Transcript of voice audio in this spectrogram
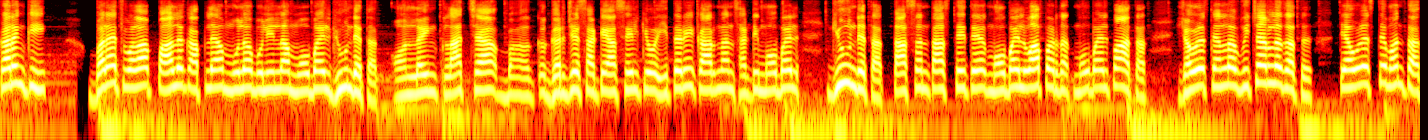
कारण की बऱ्याच वेळा पालक आपल्या मुला मुलींना मोबाईल घेऊन देतात. ऑनलाईन क्लासच्या ब- क- गरजेसाठी असेल किंवा इतरही कारणांसाठी मोबाईल घेऊन देतात. तासन तास ते ते मोबाईल वापरतात मोबाईल पाहतात. ज्यावेळेस त्यांना विचारलं जातं त्यावेळेस ते म्हणतात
